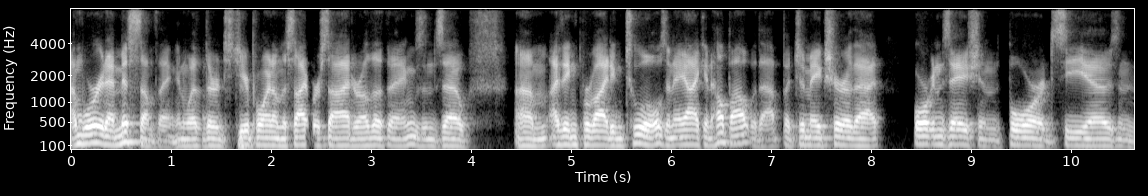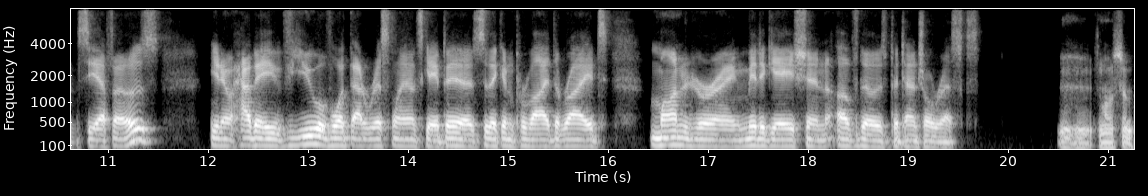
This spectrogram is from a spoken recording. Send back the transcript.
I'm worried I missed something, and whether it's to your point on the cyber side or other things. And so um, I think providing tools, and AI can help out with that, but to make sure that organizations, boards, CEOs, and CFOs, you know, have a view of what that risk landscape is so they can provide the right monitoring, mitigation of those potential risks. Mm-hmm. Awesome.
